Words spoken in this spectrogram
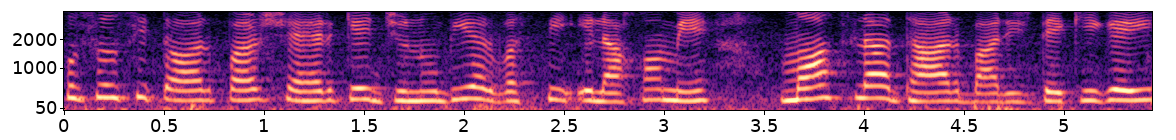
خصوصی طور پر شہر کے جنوبی اور وسطی علاقوں میں موسلا دھار بارش دیکھی گئی۔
